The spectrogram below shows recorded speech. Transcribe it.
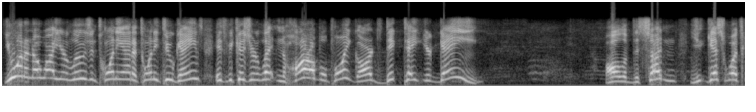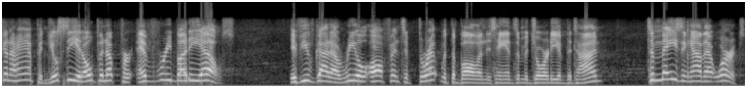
You want to know why you're losing 20 out of 22 games? It's because you're letting horrible point guards dictate your game. All of the sudden, you, guess what's going to happen? You'll see it open up for everybody else if you've got a real offensive threat with the ball in his hands the majority of the time. It's amazing how that works.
